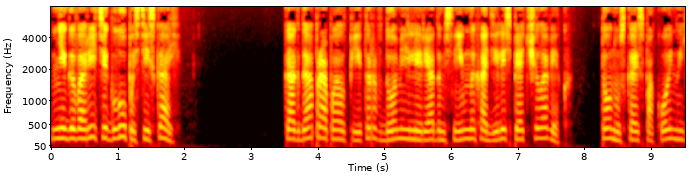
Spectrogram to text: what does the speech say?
«Не говорите глупостей, Скай!» Когда пропал Питер, в доме или рядом с ним находились пять человек. Тон у Скай спокойный,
